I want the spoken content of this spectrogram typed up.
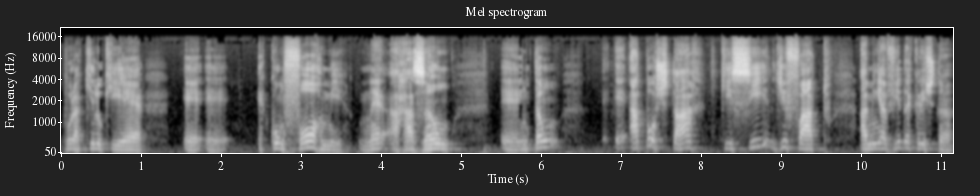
por aquilo que é, é, é, é conforme né, a razão. É, então, é apostar que se de fato a minha vida cristã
